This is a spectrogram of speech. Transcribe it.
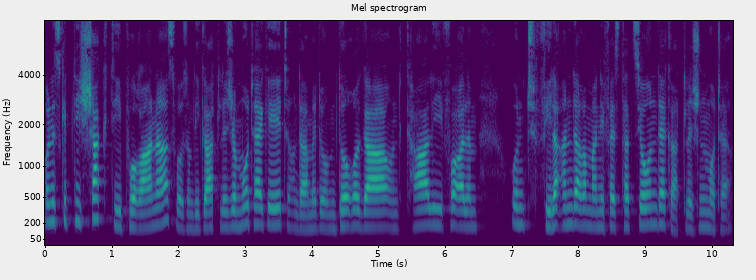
Und es gibt die Shakti Puranas, wo es um die göttliche Mutter geht und damit um Durga und Kali vor allem und viele andere Manifestationen der göttlichen Mutter.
